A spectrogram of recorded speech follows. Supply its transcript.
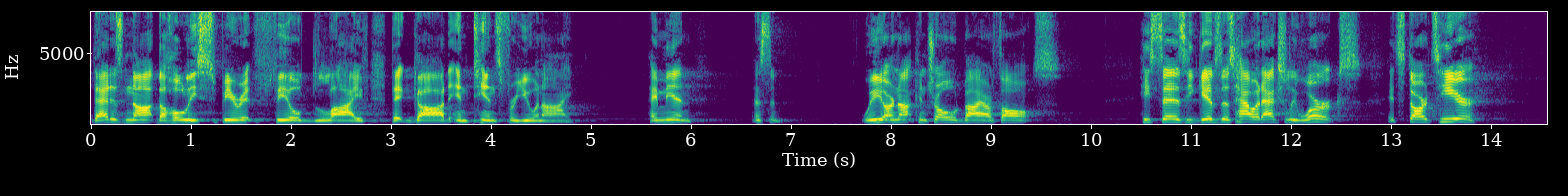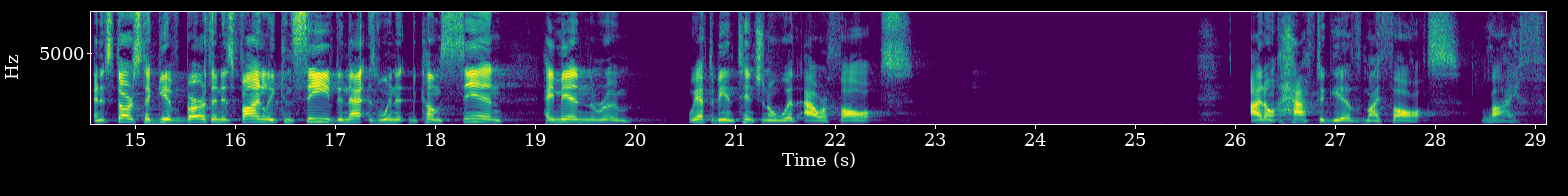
That is not the Holy Spirit filled life that God intends for you and I. Hey, men, listen, we are not controlled by our thoughts. He says He gives us how it actually works. It starts here, and it starts to give birth, and it's finally conceived, and that is when it becomes sin. Hey, men in the room, we have to be intentional with our thoughts. I don't have to give my thoughts life.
